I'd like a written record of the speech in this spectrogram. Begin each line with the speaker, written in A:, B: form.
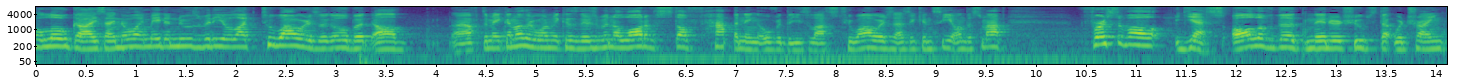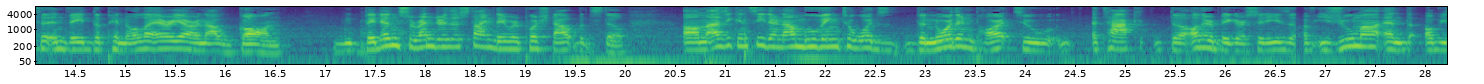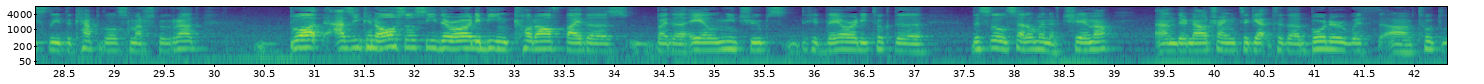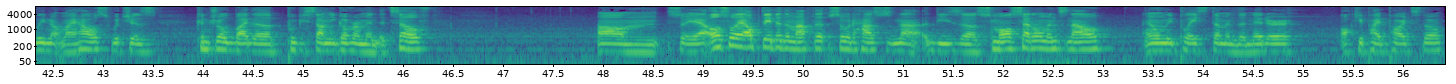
A: Hello guys, I know I made a news video like two hours ago, but uh, I have to make another one because there's been a lot of stuff happening over these last two hours, as you can see on this map. First of all, yes, all of the Nader troops that were trying to invade the Penola area are now gone. They didn't surrender this time, they were pushed out, but still. Um, as you can see, they're now moving towards the northern part to attack the other bigger cities of Izuma and obviously the capital Smarskograd. But as you can also see, they're already being cut off by the by the ALNI troops. They already took the this little settlement of Chema, and they're now trying to get to the border with uh, Totally Not My House, which is controlled by the Pukistani government itself. Um, so yeah, also I updated the map that so it has these uh, small settlements now. I only placed them in the Nitter occupied parts though.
